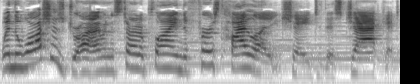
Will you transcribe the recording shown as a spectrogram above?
When the wash is dry, I'm going to start applying the first highlight shade to this jacket.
